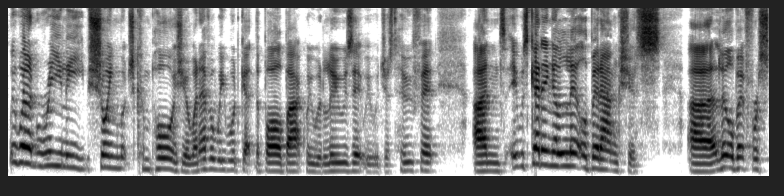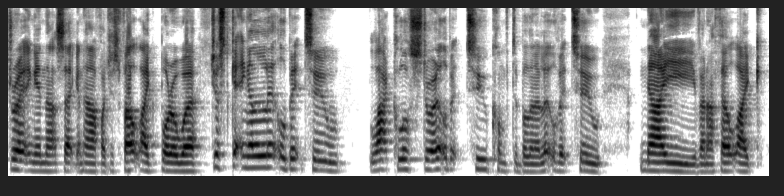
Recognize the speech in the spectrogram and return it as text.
we weren't really showing much composure. Whenever we would get the ball back, we would lose it. We would just hoof it, and it was getting a little bit anxious. Uh, a little bit frustrating in that second half. I just felt like Boro were just getting a little bit too lackluster, a little bit too comfortable, and a little bit too naive. And I felt like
